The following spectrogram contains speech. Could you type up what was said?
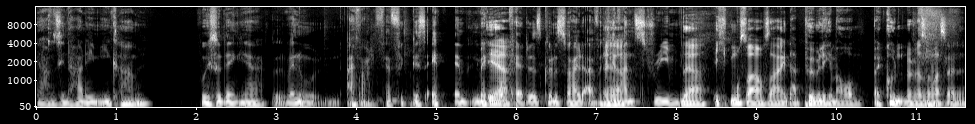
ja, haben sie ein HDMI-Kabel? Wo ich so denke, ja, wenn du einfach ein verfügtes App, äh, MacBook Ja. hättest, könntest du halt einfach hier Ja. ranstreamen. Ja, ich muss aber auch sagen, da pöbel ich immer rum. Bei Kunden oder sowas. Alter.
